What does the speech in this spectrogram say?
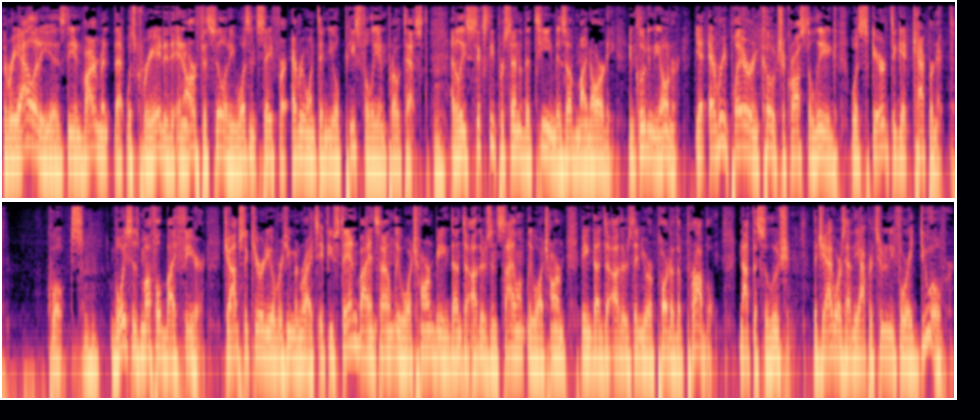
The reality is the environment that was created in our facility wasn't safe for everyone to kneel peacefully in protest. Hmm. At least 60% of the team is of minority, including the owner. Yet every player and coach across the league was scared to get Kaepernicked. Quotes. Mm-hmm. Voices muffled by fear. Job security over human rights. If you stand by and silently watch harm being done to others and silently watch harm being done to others, then you are part of the problem, not the solution. The Jaguars have the opportunity for a do-over.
